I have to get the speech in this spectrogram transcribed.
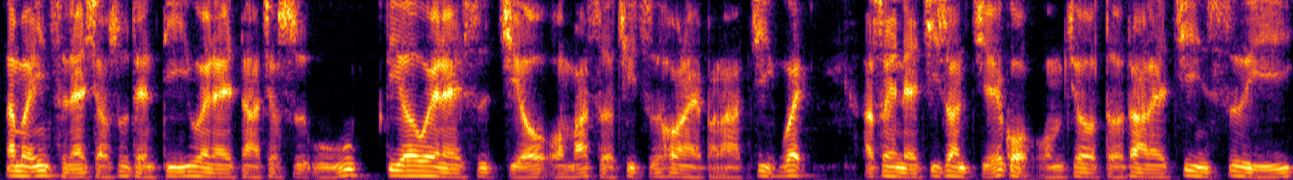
那么因此呢，小数点第一位呢那就是五，第二位呢是九，我们把舍去之后呢，把它进位。啊，所以呢，计算结果我们就得到呢，近似于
